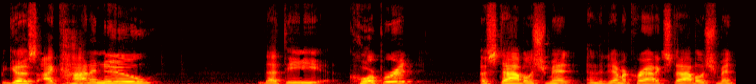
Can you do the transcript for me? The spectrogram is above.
because I kind of knew that the corporate establishment and the Democratic establishment,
